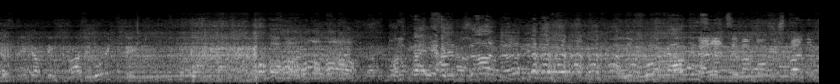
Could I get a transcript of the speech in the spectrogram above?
das nicht auf dem Straßen durchkriegt. Oh, oh, oh, Und keine halben Sahne. Die Vorgaben sind... Ja, dann sind wir mal gespannt, ob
